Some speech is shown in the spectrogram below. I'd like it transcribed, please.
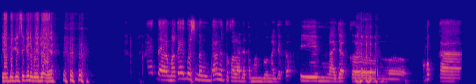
yang bikin seger beda ya ada makanya gue seneng banget tuh kalau ada teman gue ngajak ke PIM ngajak ke Okas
